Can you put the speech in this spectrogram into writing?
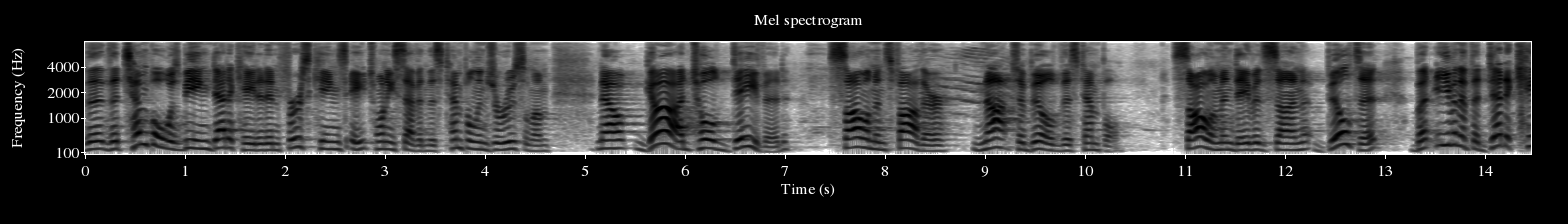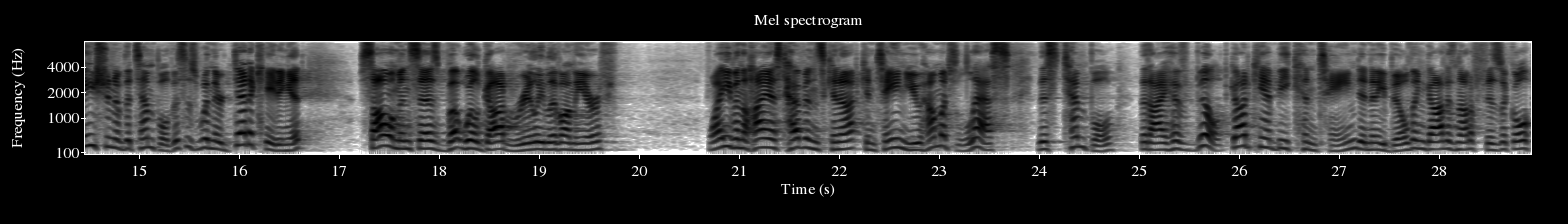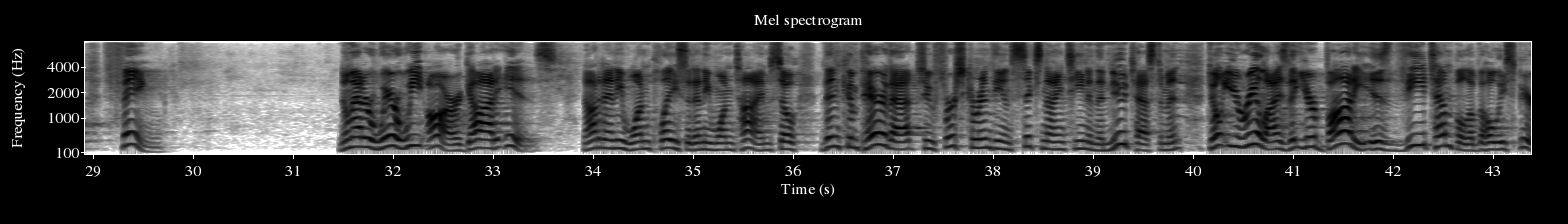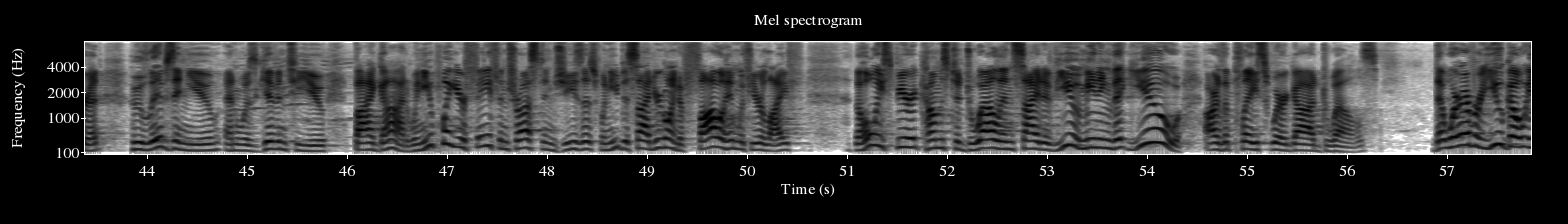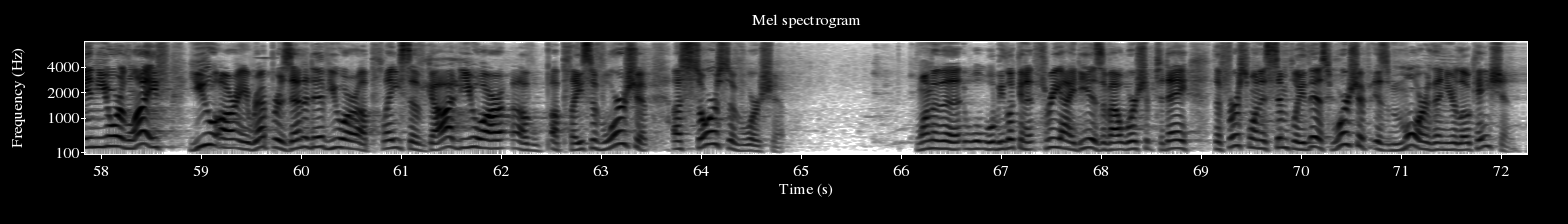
The, the temple was being dedicated in 1 Kings 8:27, this temple in Jerusalem. Now, God told David, Solomon's father, not to build this temple. Solomon, David's son, built it, but even at the dedication of the temple, this is when they're dedicating it, Solomon says, But will God really live on the earth? Why, even the highest heavens cannot contain you, how much less this temple that I have built? God can't be contained in any building, God is not a physical thing. No matter where we are, God is not at any one place at any one time. So then compare that to 1 Corinthians 6:19 in the New Testament. Don't you realize that your body is the temple of the Holy Spirit who lives in you and was given to you by God? When you put your faith and trust in Jesus, when you decide you're going to follow him with your life, the Holy Spirit comes to dwell inside of you, meaning that you are the place where God dwells. That wherever you go in your life, you are a representative, you are a place of God, you are a, a, place of worship, a source of worship. One of the, we'll be looking at three ideas about worship today. The first one is simply this worship is more than your location,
